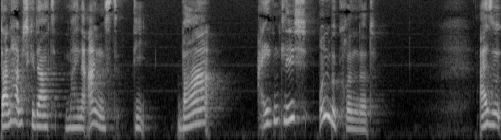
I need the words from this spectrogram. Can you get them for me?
Dann habe ich gedacht, meine Angst, die war eigentlich unbegründet. Also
